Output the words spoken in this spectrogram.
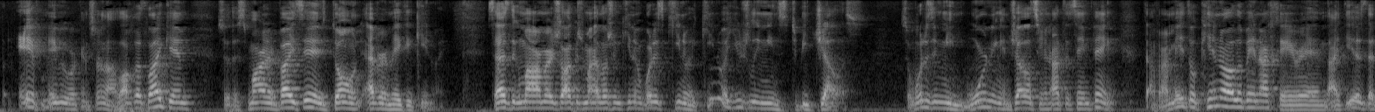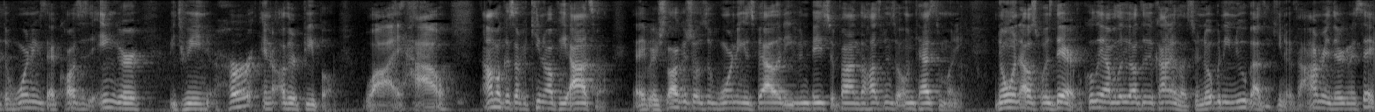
But if maybe we're concerned that Allah is like him, so the smart advice is don't ever make a kinoi. Says the Gemara, what is kinoi? Kinoi usually means to be jealous. So what does it mean? Warning and jealousy are not the same thing. The idea is that the warnings that causes anger between her and other people. Why? How? The warning is valid even based upon the husband's own testimony. No one else was there. So nobody knew about the kino. If they're going to say,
